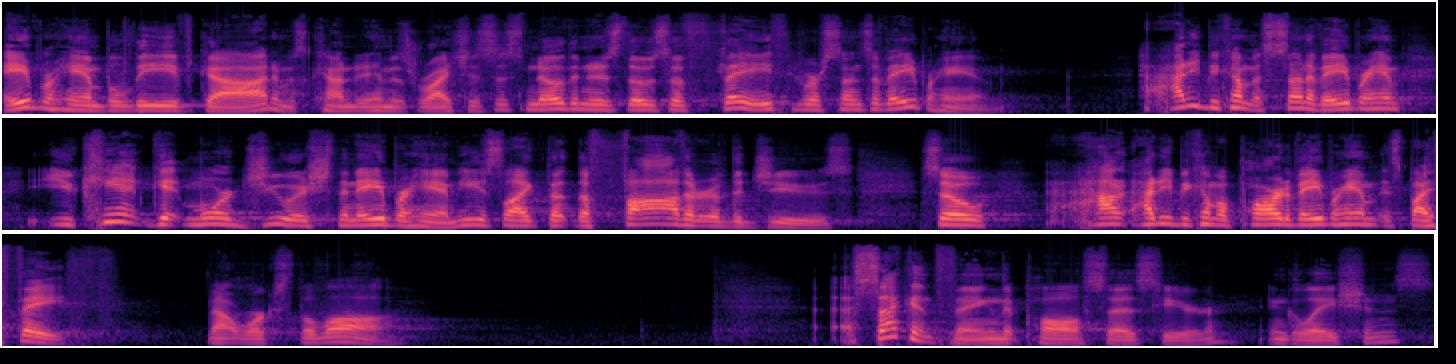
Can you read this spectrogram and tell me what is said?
Abraham believed God and was counted to him as righteousness. Know that it is those of faith who are sons of Abraham. How do you become a son of Abraham? You can't get more Jewish than Abraham. He's like the, the father of the Jews. So, how, how do you become a part of Abraham? It's by faith, not works of the law. A second thing that Paul says here in Galatians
